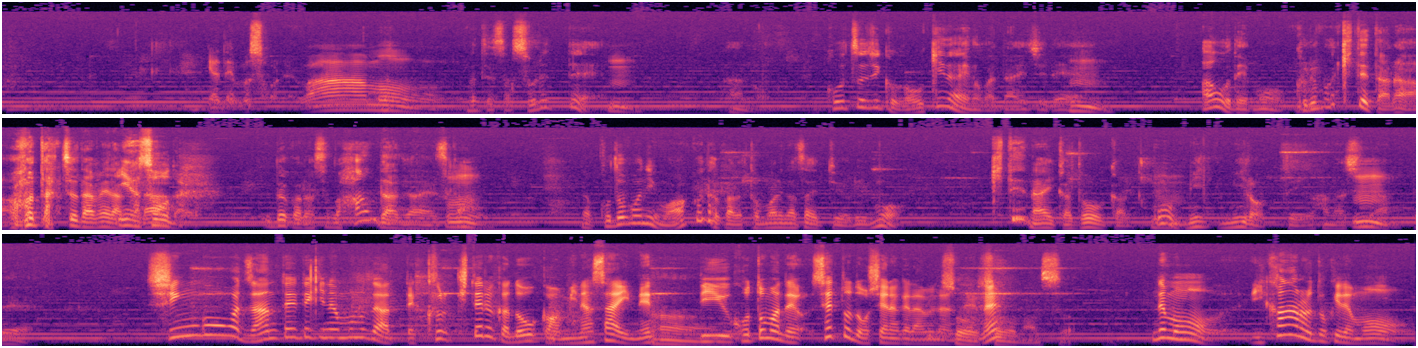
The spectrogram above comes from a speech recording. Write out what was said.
やでもそれはもだってさそれってう、うん。あの交通事故が起きないのが大事で、うん、青でも車来てたら渡っちゃダメだからいやそうだよ。だからその判断じゃないですか,、うん子供にも悪だから止まりなさいっていうよりも来てないかどうかを見,、見ろっていう話であって、信号は暫定的なものであってく来てるかどうかを見なさいねっていうことまでセットで教えなきゃダメなんだよね。そうなんですよ。でもいかなる時でも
